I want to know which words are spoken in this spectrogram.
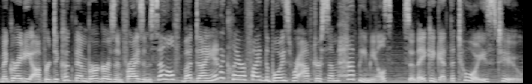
McGrady offered to cook them burgers and fries himself, but Diana clarified the boys were after some Happy Meals so they could get the toys too.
